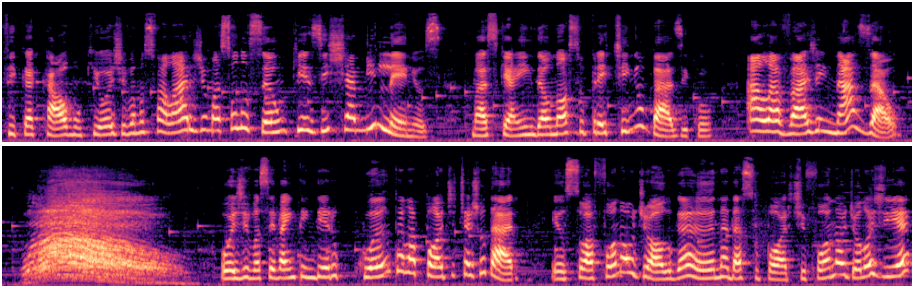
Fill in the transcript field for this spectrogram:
fica calmo que hoje vamos falar de uma solução que existe há milênios, mas que ainda é o nosso pretinho básico: a lavagem nasal. Uau! Hoje você vai entender o quanto ela pode te ajudar. Eu sou a fonoaudióloga Ana da Suporte Fonoaudiologia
